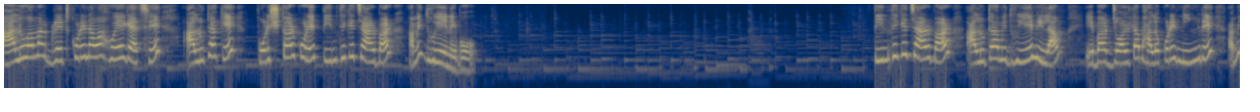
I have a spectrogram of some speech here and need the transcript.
আলু আমার গ্রেট করে নেওয়া হয়ে গেছে, আলুটাকে পরিষ্কার করে তিন থেকে চারবার আমি ধুয়ে নেব। তিন থেকে চারবার আলুটা আমি ধুয়ে নিলাম। এবার জলটা ভালো করে নিংড়ে আমি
